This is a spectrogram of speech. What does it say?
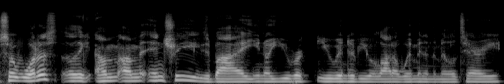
So what is like I'm I'm intrigued by, you know, you were you interview a lot of women in the military.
